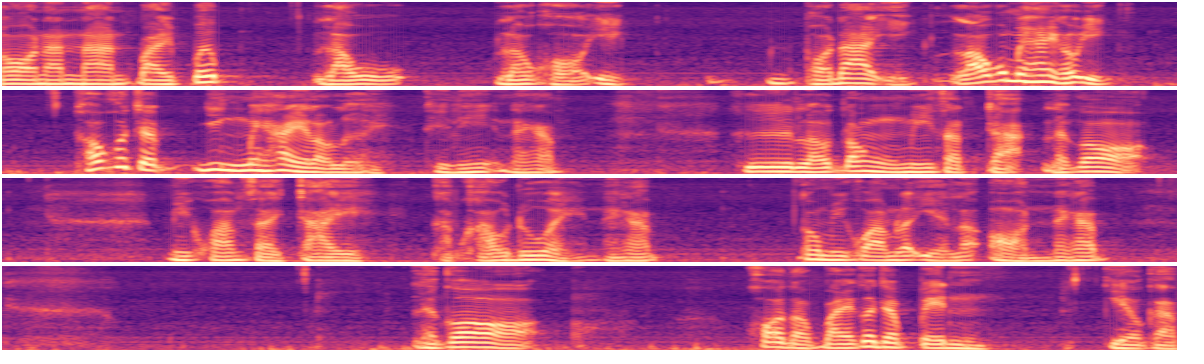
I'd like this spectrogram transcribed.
รอนานๆไปปุ๊บเราเราขออีก พอได้อีก เราก็ไม่ให้เขาอีก เขาก็จะยิ่งไม่ให้เราเลยทีนี้นะครับ คือเราต้องมีสัจจะแล้วก็มีความใส่ใจกับเขาด้วยนะครับ ต้องมีความละเอียดละอ่อนนะครับ แล้วก็ข้อต่อไปก็จะเป็นเกี่ยวกับ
